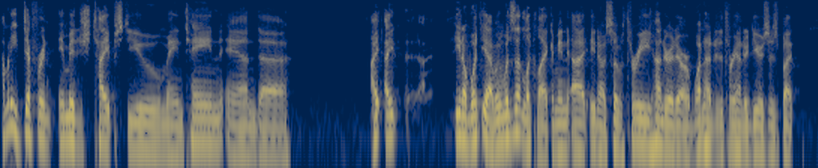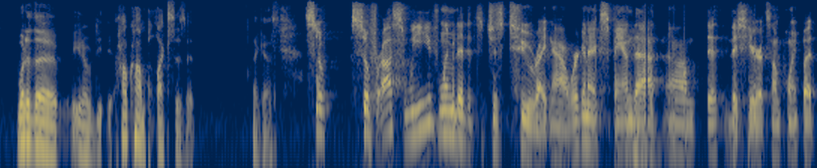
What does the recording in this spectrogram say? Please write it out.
how many different image types do you maintain? And uh, I, I, you know, what? Yeah, I mean, what does that look like? I mean, uh, you know, so 300 or 100 to 300 users, but what are the you know how complex is it? I guess. So so for us, we've limited it to just two right now. We're going to expand that um, th- this year at some point. But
